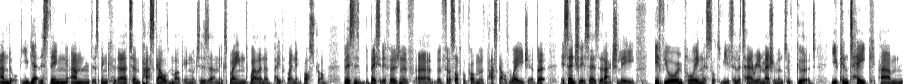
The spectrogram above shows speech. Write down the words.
And you get this thing um, that's been uh, termed Pascal's mugging, which is um, explained well in a paper by Nick Bostrom. But this is basically a version of uh, the philosophical problem of Pascal's wager. But essentially, it says that actually, if you're employing this sort of utilitarian measurement of good, you can take um,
